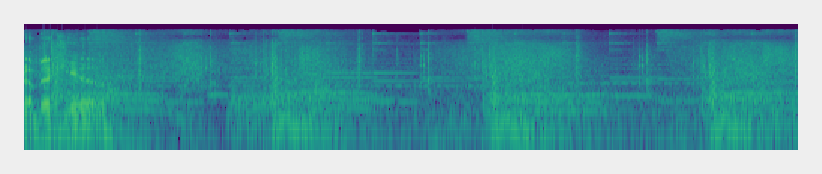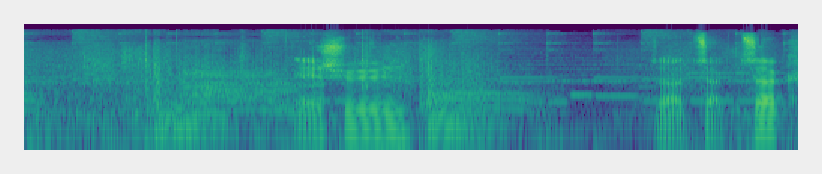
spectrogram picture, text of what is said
Double Kill. Sehr schön. So, zack, zack.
